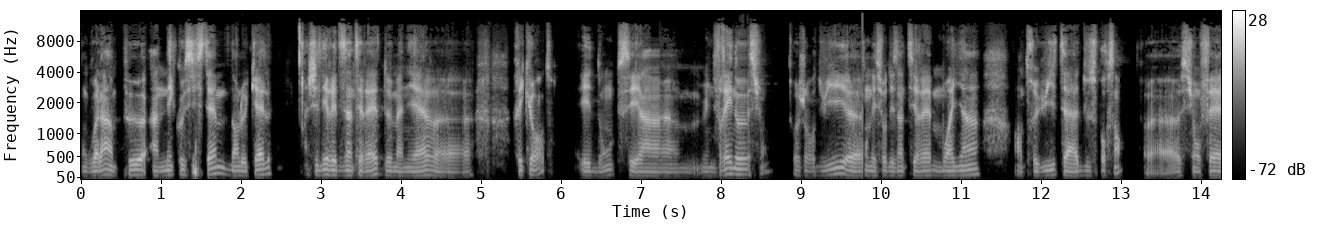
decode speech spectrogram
Donc voilà un peu un écosystème dans lequel générer des intérêts de manière récurrente. Et donc c'est une vraie innovation Aujourd'hui, euh, on est sur des intérêts moyens entre 8 à 12% euh, si on fait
